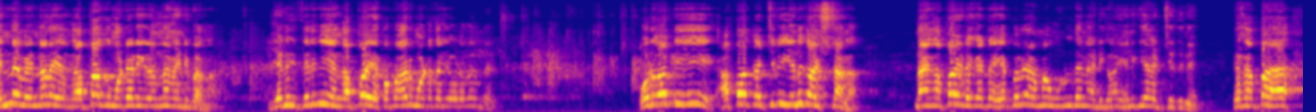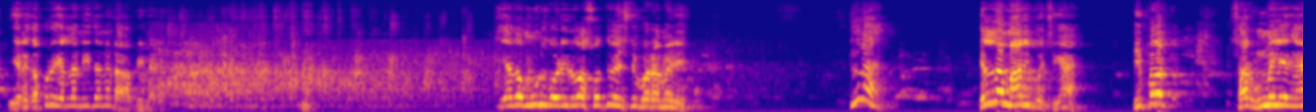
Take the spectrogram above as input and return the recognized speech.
என்ன வேணாலும் எங்கள் அப்பாவுக்கு மொட்டை அடிக்கிறோம் தான் வேண்டிப்பாங்க. எனக்கு தெரிஞ்சு எங்கள் அப்பா எப்போ பாரு மொட்டை தள்ளியோட தான் இருந்தாரு. ஒரு வாட்டி அப்பா கடிச்சிட்டு எனக்கு அடிச்சிட்டாங்க. நான் எங்கள் அப்பா கிட்ட கேட்டேன் எப்பவே அம்மா உனக்கு தானே அடிக்கும் எனக்கே அடிச்சதுன்னு. எங்க அப்பா எனக்கு அப்புறம் எல்லாம் நீ தானடா அப்படின்னாரு. ஏதோ மூணு கோடி ரூபா சொத்து வச்சுட்டு போற மாதிரி. இல்ல எல்லாம் மாறி போச்சுங்க. இப்பதான் சார் உண்மையிலேங்க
